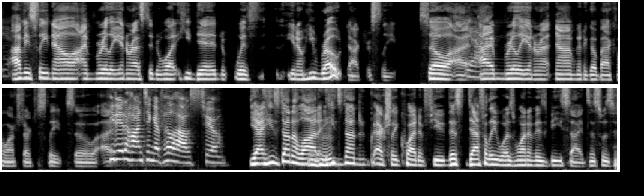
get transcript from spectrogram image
Yeah. obviously now I'm really interested in what he did with. You know, he wrote Doctor Sleep, so I Yeah. I'm really interested. Now I'm going to go back and watch Doctor Sleep. So I, He did Haunting of Hill House too. yeah, he's done a lot. Mhm. He's done actually quite a few. This definitely was one of his B sides. This was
